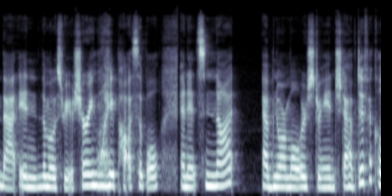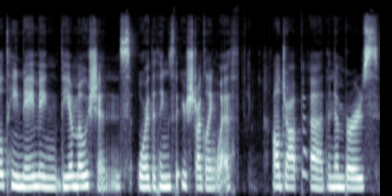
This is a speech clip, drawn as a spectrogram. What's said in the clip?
that in the most reassuring way possible. And it's not abnormal or strange to have difficulty naming the emotions or the things that you're struggling with. I'll drop uh, the numbers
